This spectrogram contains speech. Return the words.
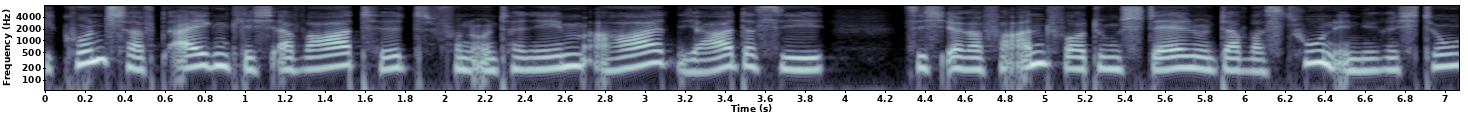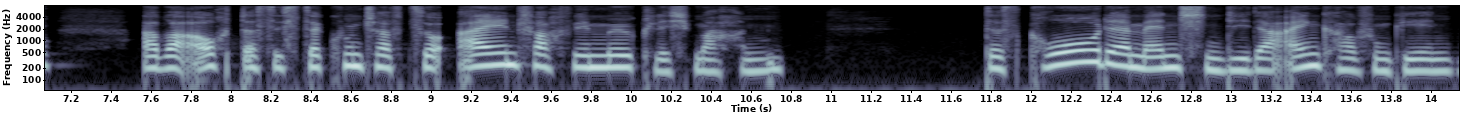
die Kundschaft eigentlich erwartet von Unternehmen, a, ja, dass sie sich ihrer Verantwortung stellen und da was tun in die Richtung, aber auch, dass sie es der Kundschaft so einfach wie möglich machen. Das Gros der Menschen, die da einkaufen gehen,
